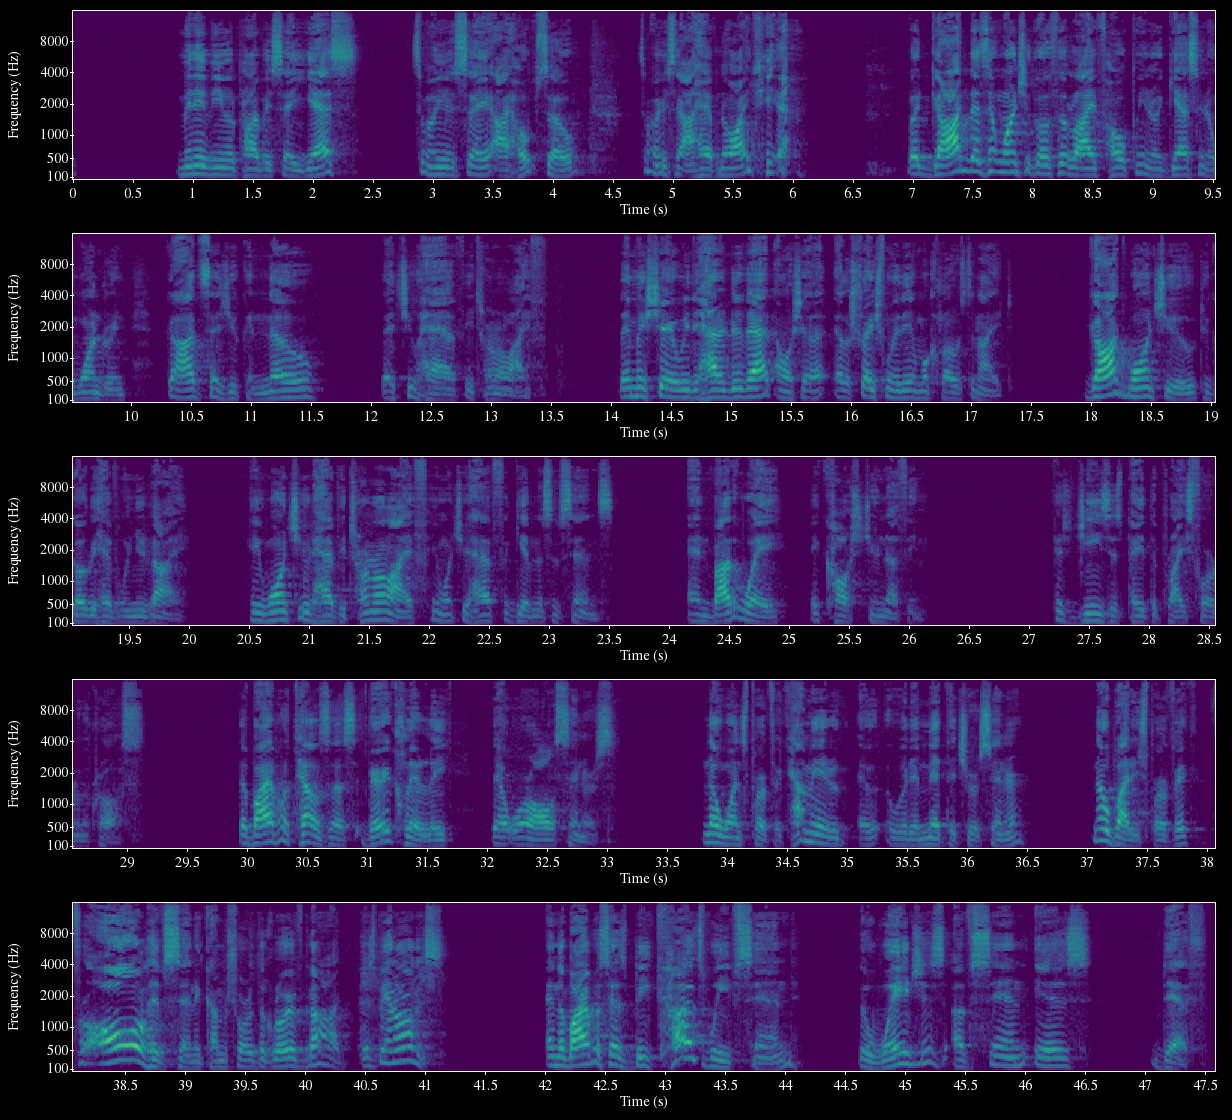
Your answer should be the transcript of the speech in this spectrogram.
Many of you would probably say yes. Some of you say, I hope so. Some of you say, I have no idea. But God doesn't want you to go through life hoping or guessing or wondering. God says you can know that you have eternal life. Let me share with you how to do that. I want to share an illustration with you and we'll close tonight. God wants you to go to heaven when you die. He wants you to have eternal life. He wants you to have forgiveness of sins. And by the way, it costs you nothing because Jesus paid the price for it on the cross. The Bible tells us very clearly that we're all sinners. No one's perfect. How many would admit that you're a sinner? Nobody's perfect. For all have sinned and come short of the glory of God. Just being honest. And the Bible says, because we've sinned, the wages of sin is death.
